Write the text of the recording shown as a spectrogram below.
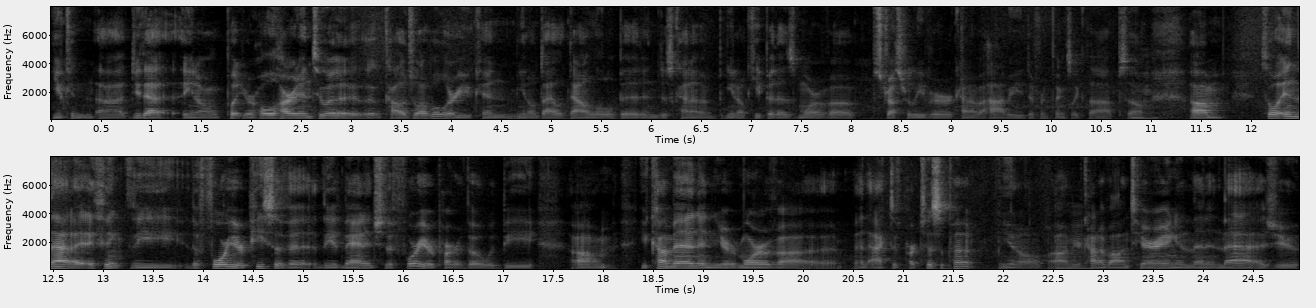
you can uh, do that. You know, put your whole heart into it at the college level, or you can you know dial it down a little bit and just kind of you know keep it as more of a stress reliever, kind of a hobby, different things like that. So. Um, so in that, I, I think the the four year piece of it, the advantage to the four year part though would be um, you come in and you're more of a, an active participant. You know, um, you're kind of volunteering, and then in that, as you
